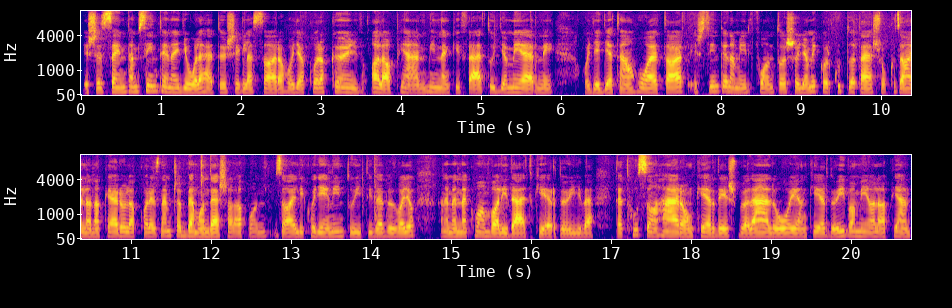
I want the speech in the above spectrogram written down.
és ez szerintem szintén egy jó lehetőség lesz arra, hogy akkor a könyv alapján mindenki fel tudja mérni hogy egyetlen hol tart, és szintén ami fontos, hogy amikor kutatások zajlanak erről, akkor ez nem csak bemondás alapon zajlik, hogy én intuitív evő vagyok, hanem ennek van validált kérdőíve. Tehát 23 kérdésből álló olyan kérdőív, ami alapján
